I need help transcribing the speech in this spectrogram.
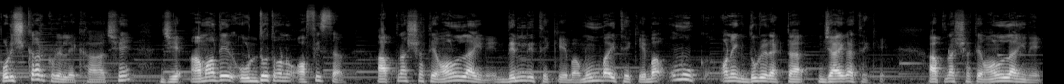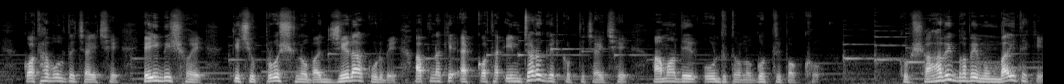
পরিষ্কার করে লেখা আছে যে আমাদের ঊর্ধ্বতন অফিসার আপনার সাথে অনলাইনে দিল্লি থেকে বা মুম্বাই থেকে বা অমুক অনেক দূরের একটা জায়গা থেকে আপনার সাথে অনলাইনে কথা বলতে চাইছে, এই বিষয়ে কিছু প্রশ্ন বা জেরা করবে, আপনাকে এক কথা ইন্টারোগেট করতে চাইছে আমাদের ঊর্ধ্বতন কর্তৃপক্ষ। খুব স্বাভাবিকভাবে মুম্বাই থেকে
